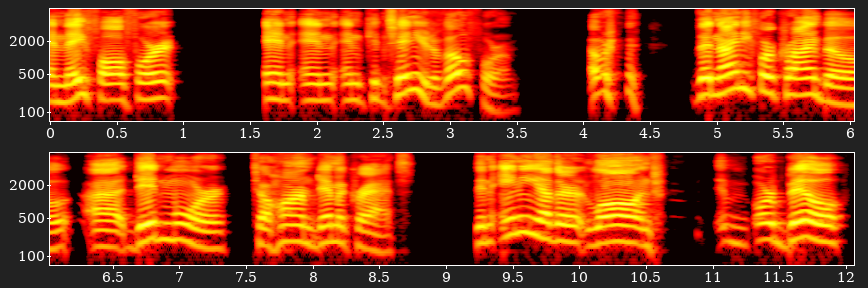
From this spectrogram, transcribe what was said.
And they fall for it and and and continue to vote for them. the 94 crime bill uh, did more to harm Democrats than any other law and or bill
